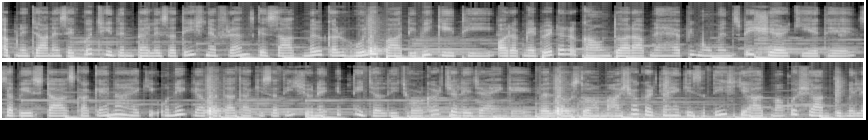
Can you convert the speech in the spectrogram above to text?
अपने जाने से कुछ ही दिन पहले सतीश ने फ्रेंड्स के साथ मिलकर होली पार्टी भी की थी और अपने ट्विटर अकाउंट द्वारा अपने हैप्पी मोमेंट्स भी शेयर किए थे। सभी स्टार्स का कहना है कि उन्हें क्या पता था कि सतीश उन्हें इतनी जल्दी छोड़कर चले जाएँगे। वेल दोस्तों, हम आशा करते हैं कि सतीश की आत्मा को शांति मिले।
